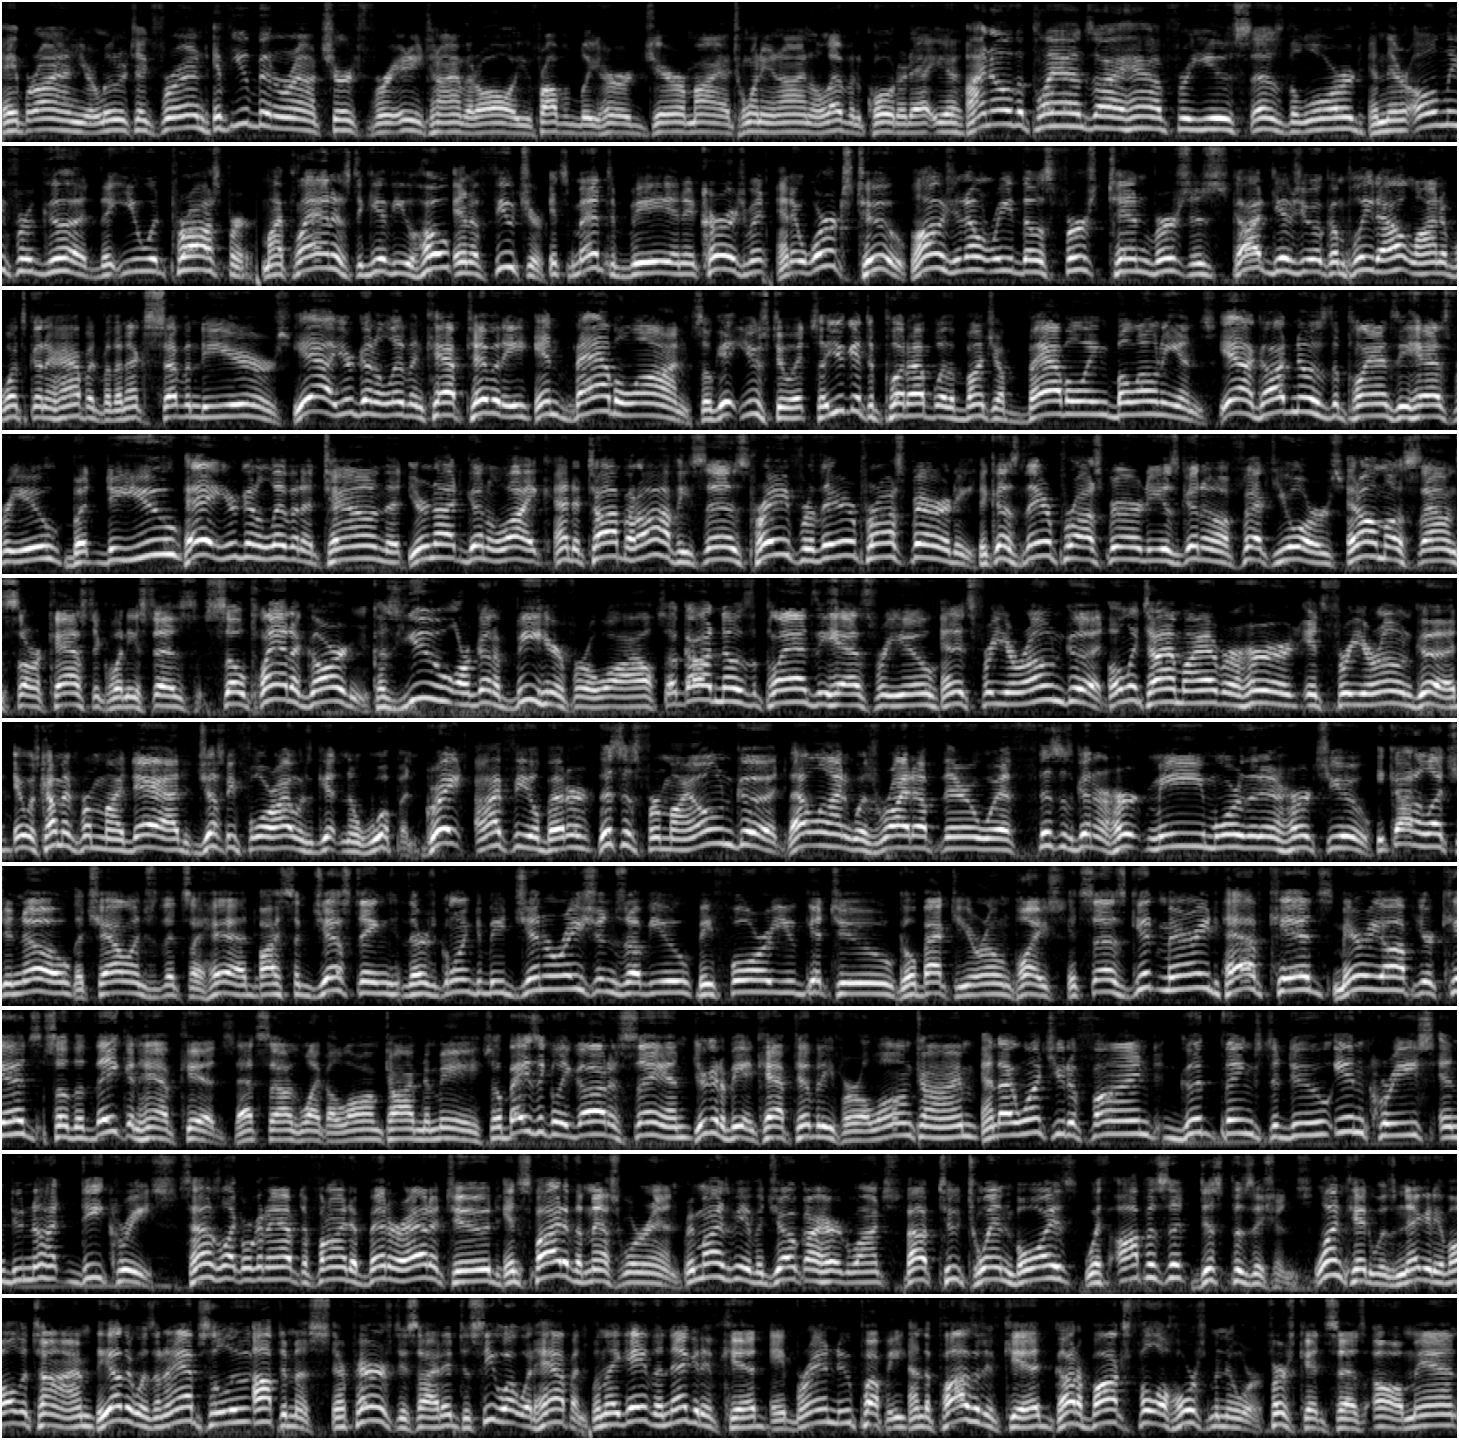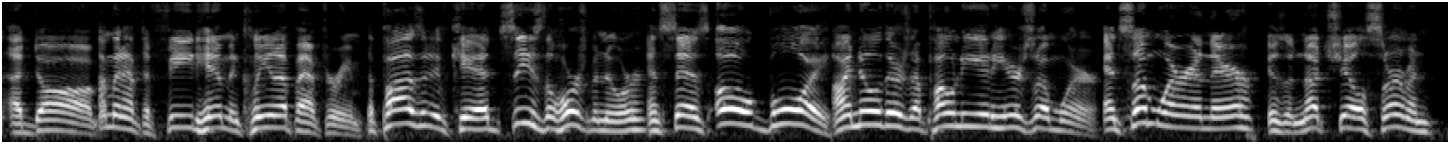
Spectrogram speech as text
Hey, Brian, your lunatic friend. If you've been around church for any time at all, you've probably heard Jeremiah 29 11 quoted at you. I know the plans I have for you, says the Lord, and they're only for good, that you would prosper. My plan is to give you hope and a future. It's meant to be an encouragement, and it works too. As long as you don't read those first 10 verses, God gives you a complete outline of what's going to happen for the next 70 years. Yeah, you're going to live in captivity in Babylon, so get used to it. So you get to put up with a bunch of Babylon Babylonians. Yeah, God knows the plans He has for you, but do you? Hey, you're gonna live in a town that you're not gonna like. And to top it off, He says, pray for their prosperity, because their prosperity is gonna affect yours. It almost sounds sarcastic when He says, so plant a garden, because you are gonna be here for a while. So God knows the plans He has for you, and it's for your own good. Only time I ever heard it's for your own good, it was coming from my dad just before I was getting a whooping. Great, I feel better. This is for my own good. That line was right up there with, this is gonna hurt me more than it hurts you. He kinda lets you know the challenge that's ahead by suggesting there's going to be generations of you before you get to go back to your own place. It says, get married, have kids, marry off your kids so that they can have kids. That sounds like a long time to me. So basically, God is saying, you're gonna be in captivity for a long time, and I want you to find good things to do, increase, and do not decrease. Sounds like we're gonna have to find a better attitude in spite of the mess we're in. Reminds me of a joke I heard once about two twin boys with opposite dispositions. One kid was negative all the time, the other was an absolute optimist. Their parents decided to see what would happen when they gave the negative kid a brand new puppy and the positive kid got a box full of horse manure. First kid says, Oh man, a dog. I'm gonna have to feed him and clean up after him. The positive kid sees the horse manure and says, Oh boy, I know there's a pony in here somewhere. And somewhere in there is a nutshell sermon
